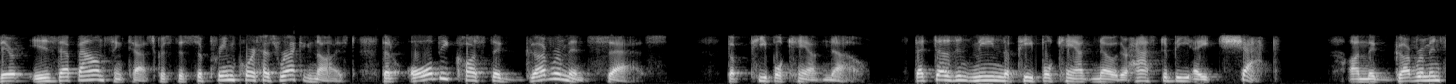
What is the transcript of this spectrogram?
there is that balancing test because the Supreme Court has recognized that all because the government says the people can't know that doesn't mean the people can't know. There has to be a check on the government's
